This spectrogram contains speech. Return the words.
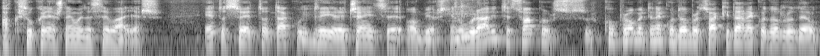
ako se ukaljaš nemoj da se valjaš. Eto, sve to tako u tri rečenice objašnjeno. Uradite svako, ko probajte neko dobro, svaki dan neko dobro delo.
